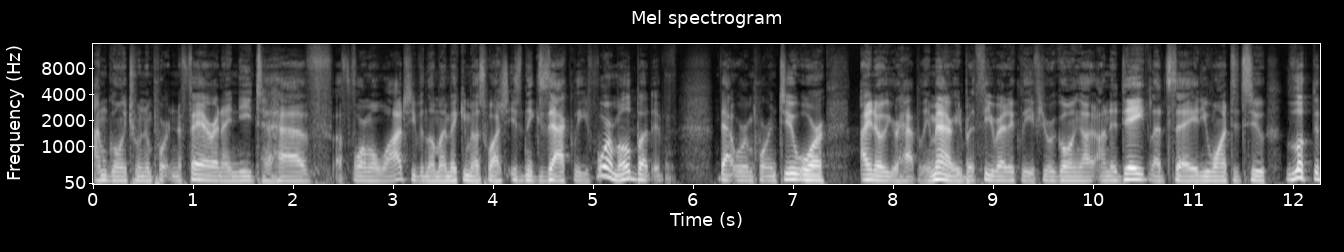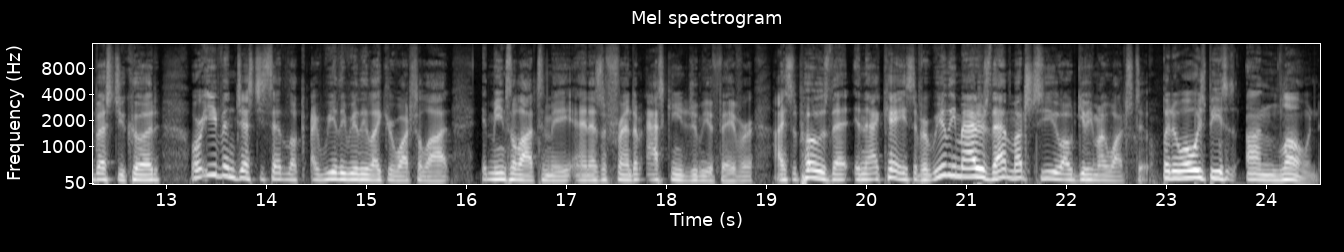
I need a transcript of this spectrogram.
I'm going to an important affair and I need to have a formal watch, even though my Mickey Mouse watch isn't exactly formal. But if that were important too, or I know you're happily married, but theoretically, if you were going out on a date, let's say, and you wanted to look the best you could, or even just you said, Look, I really, really like your watch a lot. It means a lot to me. And as a friend, I'm asking you to do me a favor. I suppose that in that case, if it really matters that much to you, I would give you my watch too. But it will always be on loan,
